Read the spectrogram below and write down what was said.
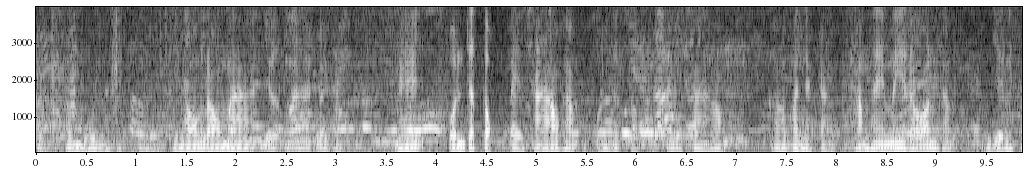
แบบสมบูรณ์นะครับพี่น้องเรามาเยอะมากเลยครับ แม้ฝนจะตกแต่เช้าครับฝนจะตกแต่เช้า ก็บรรยากาศทำให้ไม่ร้อนครับ เย็นส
